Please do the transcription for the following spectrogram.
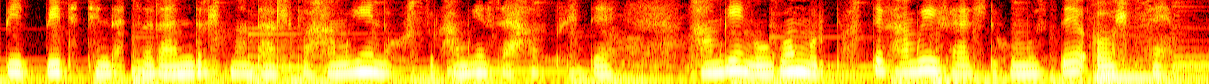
бид бид тэнд очсноор амьдралд маань таралцах хамгийн нөхөрсөг, хамгийн сайхан сэтгэлтэй, хамгийн өгөөмөр бусдыг хамгийн их хайрладаг хүмүүстэй уулзсан юм.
